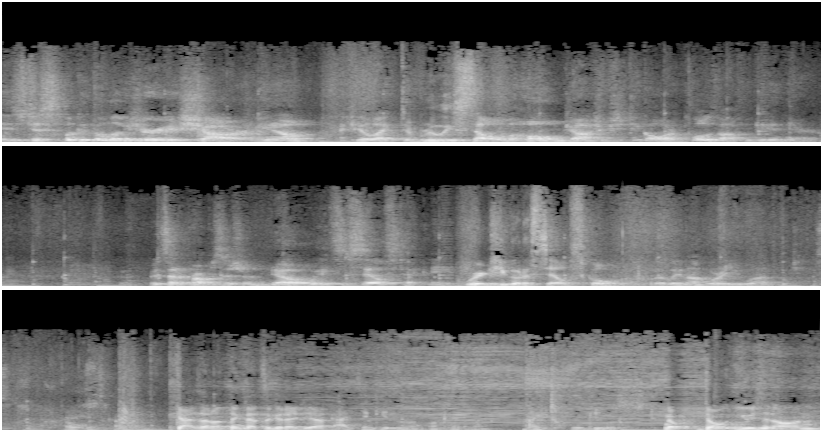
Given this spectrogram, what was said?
is just look at the luxurious shower, you know? I feel like to really sell the home, Josh, we should take all our clothes off and get in there. Is that a proposition? No, it's a sales technique. Where did you go to sales school? Clearly not where you went. Oh. Guys, I don't think that's a good idea. I think it. oh, Okay. I told you it was. No, don't use it on.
